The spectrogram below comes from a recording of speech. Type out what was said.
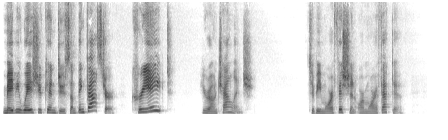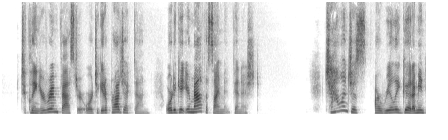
Maybe ways you can do something faster. Create your own challenge to be more efficient or more effective, to clean your room faster or to get a project done or to get your math assignment finished. Challenges are really good. I mean,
